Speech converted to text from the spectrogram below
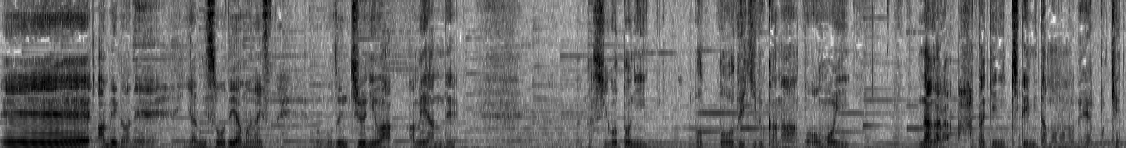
えー、雨がね止みそうで止まないですね。午前中には雨止んでなんか仕事に没頭できるかなと思いながら畑に来てみたもののねやっぱ結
